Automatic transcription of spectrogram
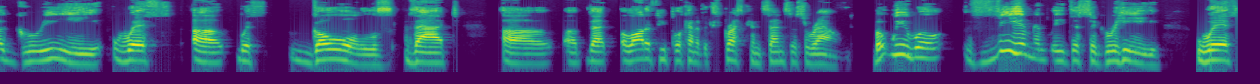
agree with uh, with goals that uh, uh, that a lot of people kind of express consensus around. But we will vehemently disagree with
